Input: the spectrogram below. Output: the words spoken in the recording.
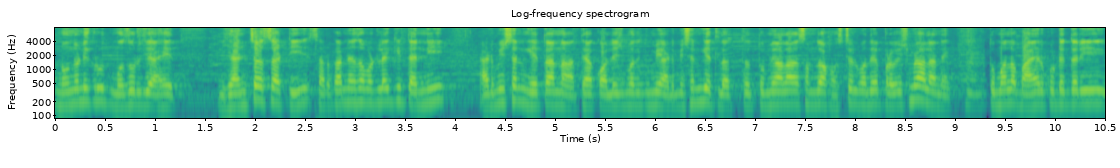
नोंदणीकृत मजूर जे आहेत ह्यांच्यासाठी सरकारने असं म्हटलं की त्यांनी ॲडमिशन घेताना त्या कॉलेजमध्ये तुम्ही ॲडमिशन घेतलं तर तुम्हाला समजा हॉस्टेलमध्ये प्रवेश मिळाला नाही. तुम्हाला बाहेर कुठेतरी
